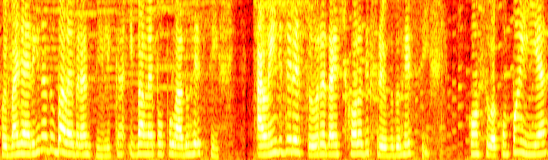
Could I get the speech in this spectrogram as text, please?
foi bailarina do Balé Brasílica e Balé Popular do Recife, além de diretora da Escola de Frevo do Recife. Com sua companhia,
